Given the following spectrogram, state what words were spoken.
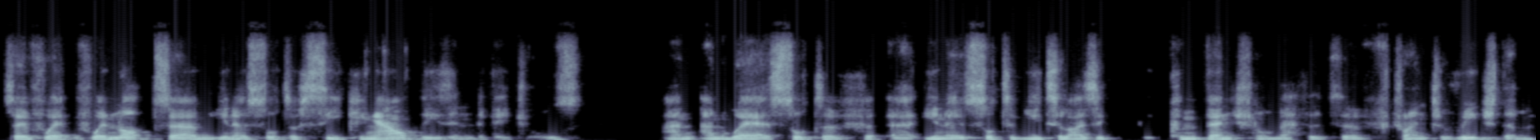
So if we're, if we're not, um, you know, sort of seeking out these individuals, and and we're sort of uh, you know sort of utilizing conventional methods of trying to reach them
